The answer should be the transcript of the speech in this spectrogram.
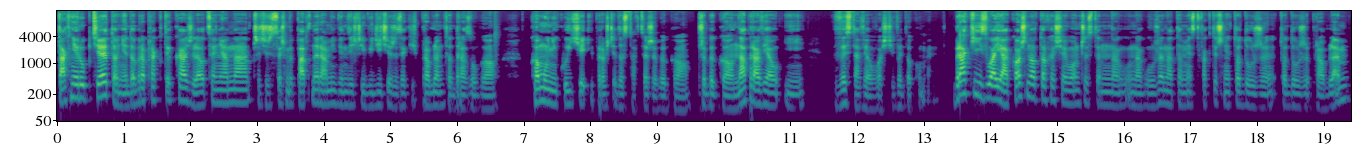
Tak nie róbcie, to niedobra praktyka, źle oceniana. Przecież jesteśmy partnerami, więc jeśli widzicie, że jest jakiś problem, to od razu go komunikujcie i proście dostawcę, żeby go, żeby go naprawiał i wystawiał właściwy dokument. Braki i zła jakość, no trochę się łączy z tym na, na górze, natomiast faktycznie to duży, to duży problem.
